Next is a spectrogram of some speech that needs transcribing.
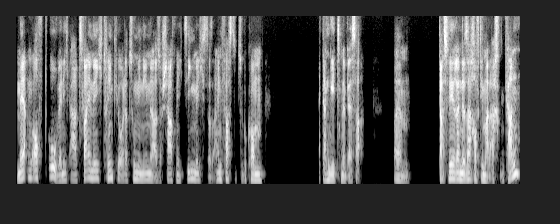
merken oft, oh, wenn ich A2-Milch trinke oder zu mir nehme, also Schafmilch, Ziegenmilch ist das einfachste zu bekommen, dann geht es mir besser. Ähm, das wäre eine Sache, auf die man achten kann.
